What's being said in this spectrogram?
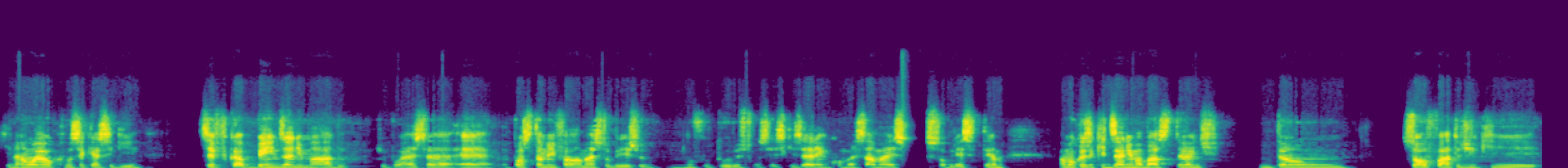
que não é o que você quer seguir, você fica bem desanimado. Tipo, essa é. Eu posso também falar mais sobre isso no futuro, se vocês quiserem conversar mais sobre esse tema. É uma coisa que desanima bastante. Então, só o fato de que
